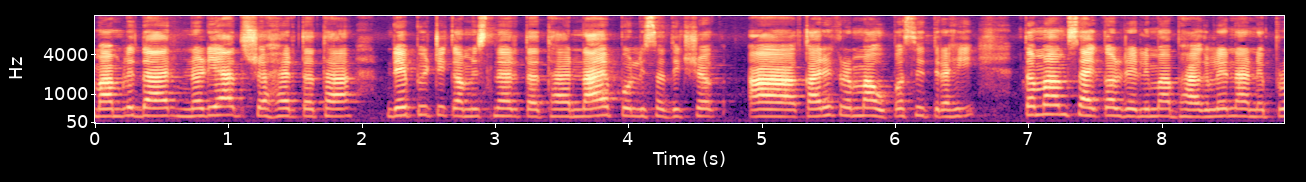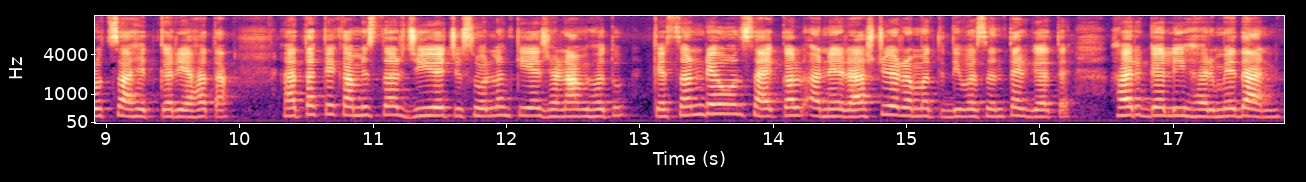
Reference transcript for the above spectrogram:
મામલેદાર નડિયાદ શહેર તથા ડેપ્યુટી કમિશનર તથા નાયબ પોલીસ અધિક્ષક આ કાર્યક્રમમાં ઉપસ્થિત રહી તમામ સાયકલ રેલીમાં ભાગ લેનારને પ્રોત્સાહિત કર્યા હતા. આ તકે કમિશનર જી એચ સોલંકીએ જણાવ્યું હતું કે સન્ડે ઓન સાયકલ અને રાષ્ટ્રીય રમત દિવસ અંતર્ગત હર ગલી, હર મેદાન,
